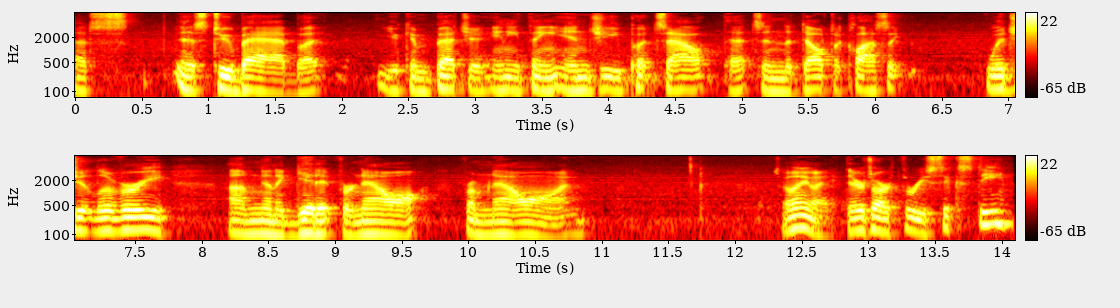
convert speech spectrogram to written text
that's it's too bad, but you can betcha anything NG puts out that's in the Delta Classic widget livery I'm going to get it for now on, from now on. So anyway, there's our 360.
